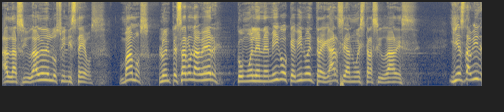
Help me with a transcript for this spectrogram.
a las ciudades de los filisteos, vamos, lo empezaron a ver como el enemigo que vino a entregarse a nuestras ciudades. Y es David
